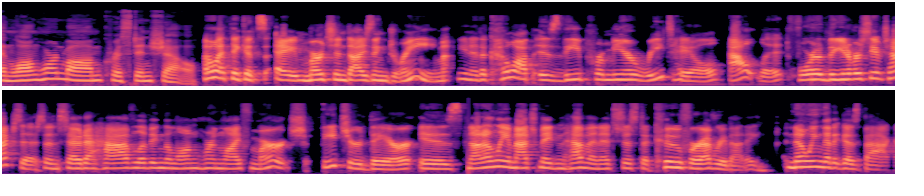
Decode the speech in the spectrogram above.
And Longhorn mom Kristen Shell. Oh, I think it's a merchandising dream. You know, the co-op is the premier retail outlet for the University of Texas. And so to have Living the Longhorn Life merch featured there is not only a match made in heaven, it's just a coup for everybody. Knowing that it goes back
